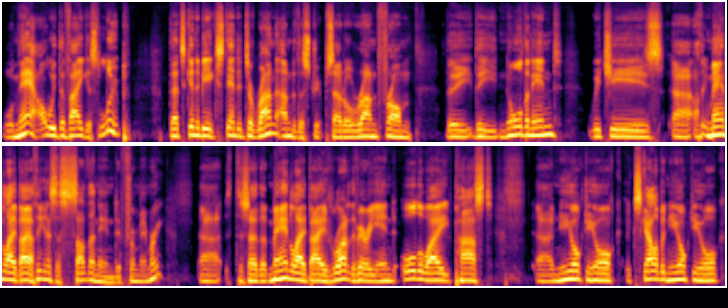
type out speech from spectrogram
Well, now with the Vegas Loop, that's going to be extended to run under the strip. So it'll run from the the northern end, which is uh, I think Mandalay Bay. I think that's the southern end from memory. Uh, so the Mandalay Bay is right at the very end, all the way past uh, New York, New York, Excalibur, New York, New York,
